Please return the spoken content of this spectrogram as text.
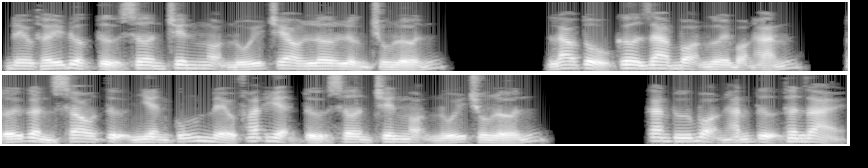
Đều thấy được tử sơn trên ngọn núi treo lơ lửng trung lớn. Lao tổ cơ ra bọn người bọn hắn, tới gần sau tự nhiên cũng đều phát hiện tử sơn trên ngọn núi trung lớn. Căn cứ bọn hắn tự thân giải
